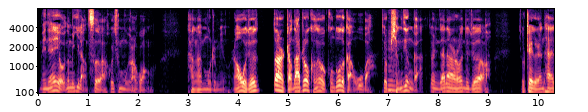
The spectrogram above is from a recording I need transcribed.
每年有那么一两次吧，会去墓园逛逛，看看墓志铭。然后我觉得，但是长大之后可能有更多的感悟吧，就是平静感，就是你在那儿的时候你就觉得啊，就这个人他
